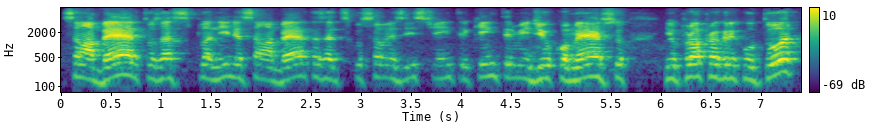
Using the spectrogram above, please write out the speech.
são abertos, as planilhas são abertas, a discussão existe entre quem intermedia o comércio, e o próprio agricultor.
